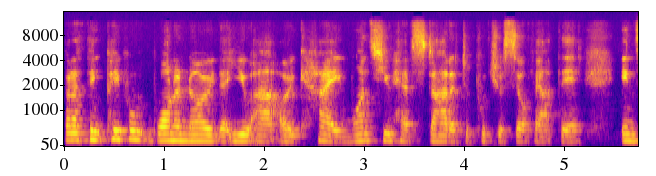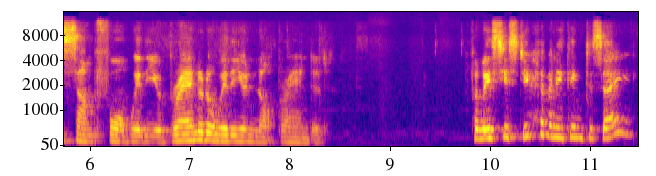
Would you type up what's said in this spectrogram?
But I think people want to know that you are okay once you have started to put yourself out there in some form, whether you're branded or whether you're not branded. Felicius, do you have anything to say?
